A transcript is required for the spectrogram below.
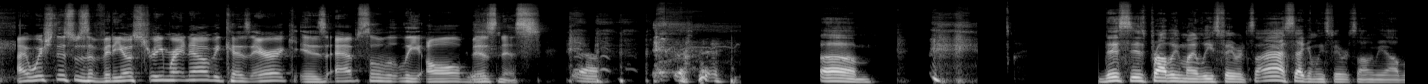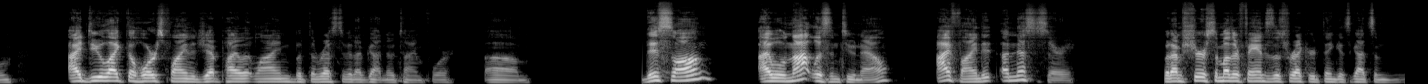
I wish this was a video stream right now because Eric is absolutely all business. Yeah. um, this is probably my least favorite song. Ah, second least favorite song on the album. I do like the horse flying the jet pilot line, but the rest of it I've got no time for. Um, this song I will not listen to now. I find it unnecessary. But I'm sure some other fans of this record think it's got some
